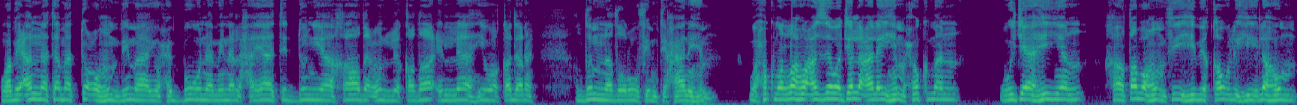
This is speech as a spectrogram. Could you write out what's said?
وبأن تمتعهم بما يحبون من الحياة الدنيا خاضع لقضاء الله وقدره. ضمن ظروف امتحانهم وحكم الله عز وجل عليهم حكما وجاهيا خاطبهم فيه بقوله لهم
